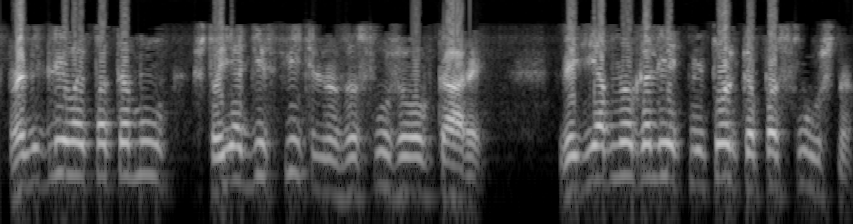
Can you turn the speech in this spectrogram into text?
Справедливой потому, что я действительно заслуживал кары, ведь я много лет не только послушно,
